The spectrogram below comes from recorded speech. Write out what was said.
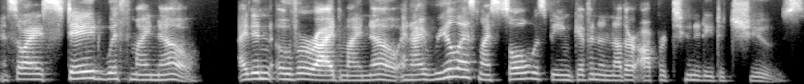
And so I stayed with my no. I didn't override my no. And I realized my soul was being given another opportunity to choose.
